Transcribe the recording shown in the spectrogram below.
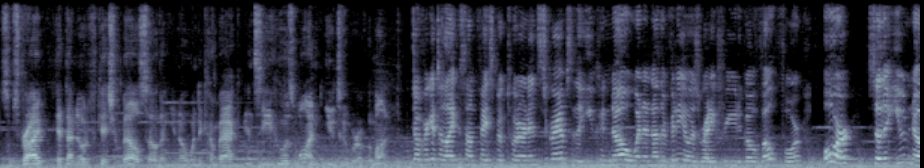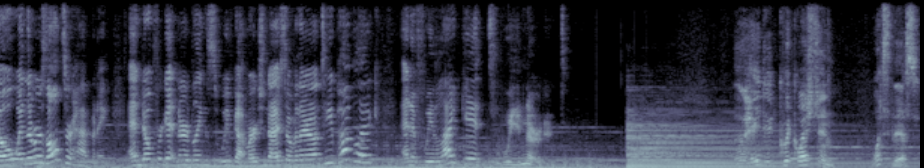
Subscribe, hit that notification bell so that you know when to come back and see who has won YouTuber of the Month. Don't forget to like us on Facebook, Twitter, and Instagram so that you can know when another video is ready for you to go vote for, or so that you know when the results are happening. And don't forget, nerdlings, we've got merchandise over there on TeePublic, and if we like it, We nerd it. Uh, hey dude, quick question. What's this?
